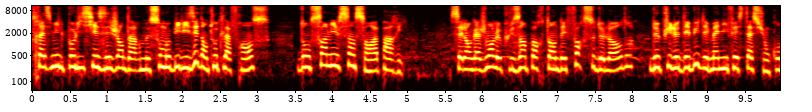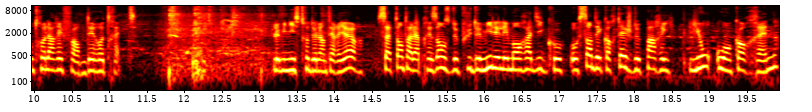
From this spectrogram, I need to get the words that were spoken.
13 000 policiers et gendarmes sont mobilisés dans toute la France, dont 5 500 à Paris. C'est l'engagement le plus important des forces de l'ordre depuis le début des manifestations contre la réforme des retraites. Le ministre de l'Intérieur s'attend à la présence de plus de 1000 éléments radicaux au sein des cortèges de Paris, Lyon ou encore Rennes.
